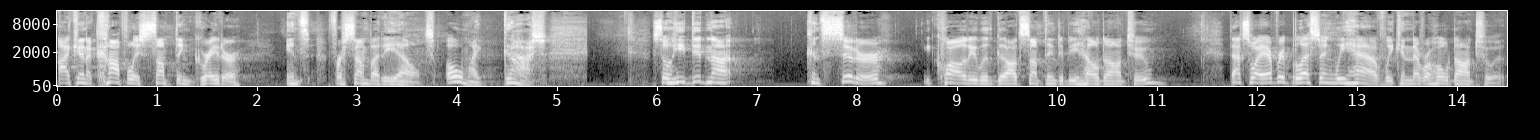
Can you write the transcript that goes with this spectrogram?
I can accomplish something greater in, for somebody else. Oh my gosh. So he did not consider equality with God something to be held on to. That's why every blessing we have, we can never hold on to it.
